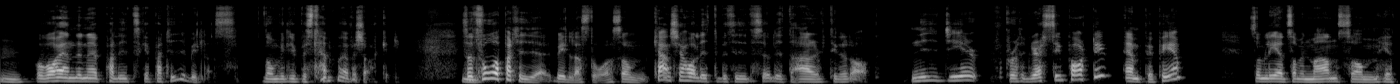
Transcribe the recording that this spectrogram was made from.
Mm. Och vad händer när politiska partier bildas? De vill ju bestämma över saker. Så Mm. två partier bildas då som kanske har lite betydelse och lite arv till idag. Niger Progressive Party, MPP, som leds av en man som het,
